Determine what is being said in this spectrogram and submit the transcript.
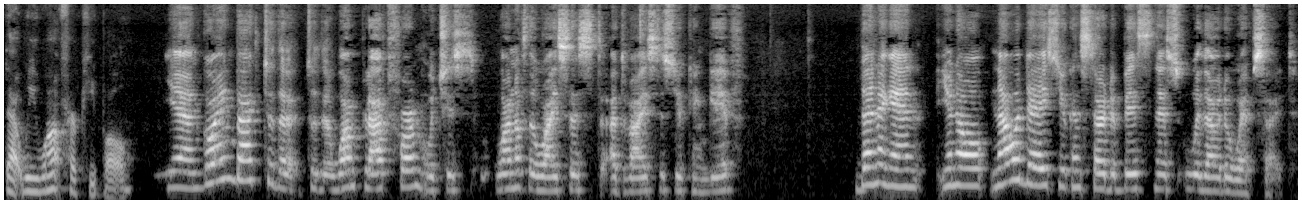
that we want for people. Yeah, and going back to the to the one platform, which is one of the wisest advices you can give. Then again, you know, nowadays you can start a business without a website.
